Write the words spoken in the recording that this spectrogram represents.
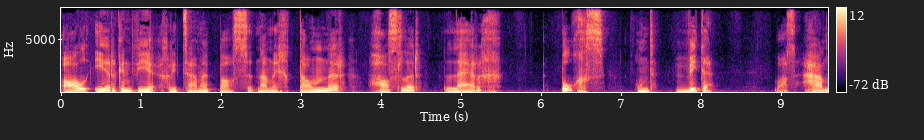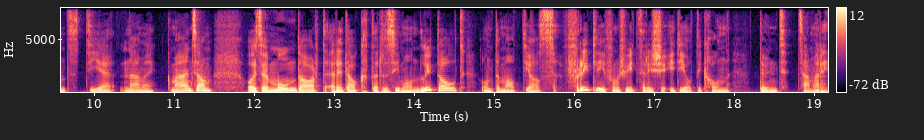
alle irgendwie ein bisschen zusammenpassen. Nämlich Tanner, Hasler, Lerch, Buchs und Wiede. Was haben die Namen gemeinsam? Unser Mundart-Redakteur Simon Lütold und der Matthias Friedli vom Schweizerischen Idiotikon zusammen.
